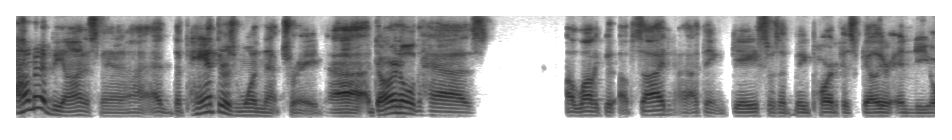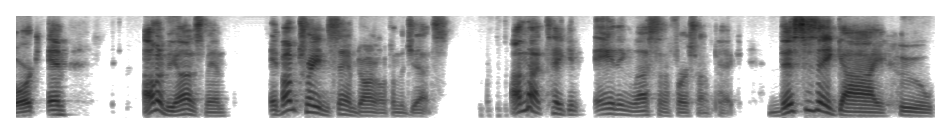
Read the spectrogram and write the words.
I'm going to be honest, man. I, the Panthers won that trade. Uh, Darnold has a lot of good upside. I think Gase was a big part of his failure in New York. And I'm going to be honest, man. If I'm trading Sam Darnold from the Jets, I'm not taking anything less than a first round pick. This is a guy who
